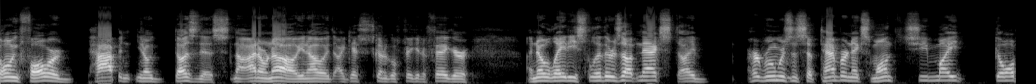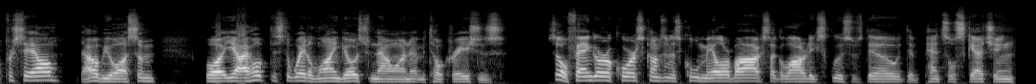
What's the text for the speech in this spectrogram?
going forward happen, you know, does this. Now I don't know, you know, I guess it's gonna go figure to figure. I know Lady Slither's up next. I heard rumors in September next month she might go up for sale. That would be awesome. But yeah, I hope this is the way the line goes from now on at Mattel Creations. So Fangor, of course, comes in this cool mailer box, like a lot of the exclusives do, with the pencil sketching.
